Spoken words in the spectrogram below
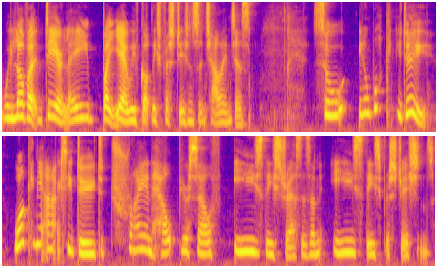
we love it dearly, but yeah, we've got these frustrations and challenges. So, you know, what can you do? What can you actually do to try and help yourself ease these stresses and ease these frustrations?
